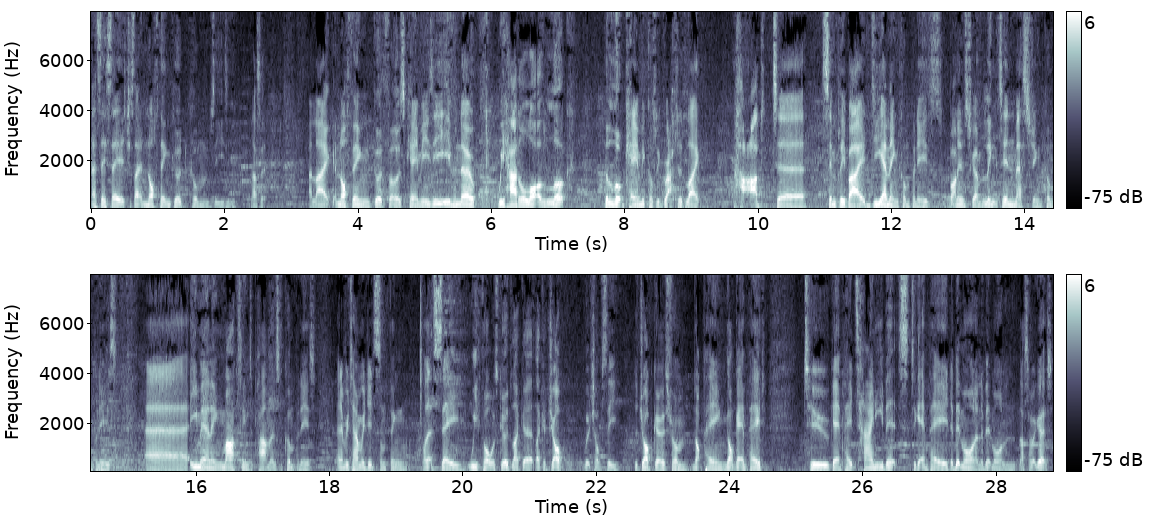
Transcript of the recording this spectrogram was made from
as they say, it's just like nothing good comes easy. That's it. And like nothing good for us came easy, even though we had a lot of luck. The luck came because we grafted like hard to simply by DMing companies on Instagram, LinkedIn messaging companies, uh, emailing marketing departments of companies. And every time we did something, let's say we thought was good, like a like a job, which obviously the job goes from not paying, not getting paid, to getting paid tiny bits to getting paid a bit more and a bit more, and that's how it goes.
